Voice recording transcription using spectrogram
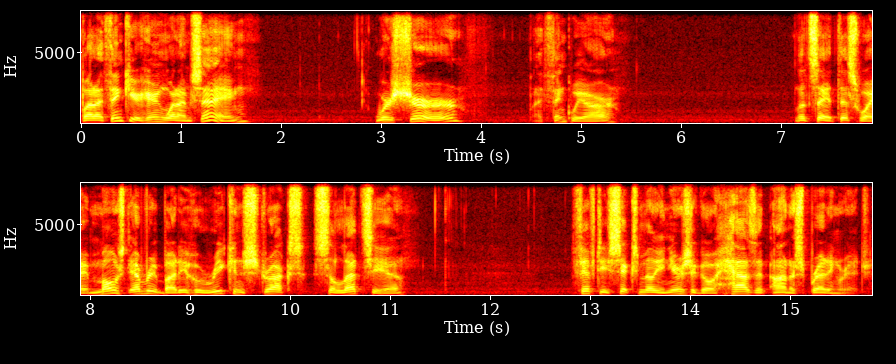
But I think you're hearing what I'm saying. We're sure, I think we are. Let's say it this way most everybody who reconstructs Siletzia 56 million years ago has it on a spreading ridge,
